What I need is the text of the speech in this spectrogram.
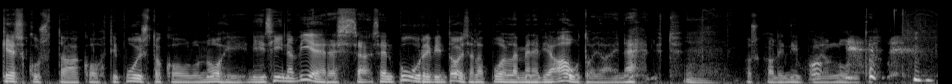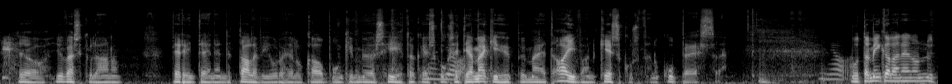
keskustaa kohti puistokoulun ohi, niin siinä vieressä sen puurivin toisella puolella meneviä autoja ei nähnyt, mm. koska oli niin paljon lunta. Joo, Jyväskylä on perinteinen talviurheilukaupunki, myös hiihtokeskukset no, ja mäkihyppymäet aivan keskustan kupeessa. Mm. Mutta minkälainen on nyt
